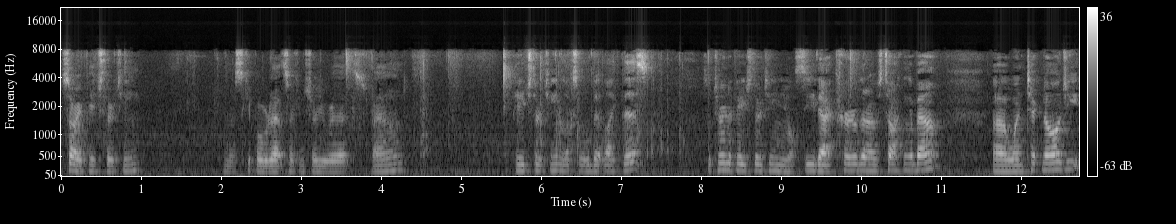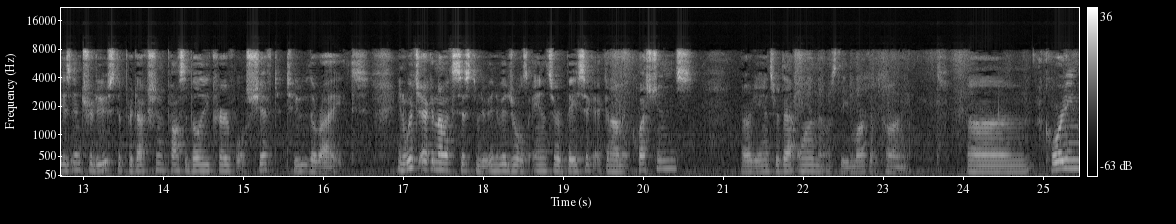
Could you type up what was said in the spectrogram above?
Sorry, page 13. I'm going to skip over that so I can show you where that's found. Page 13, it looks a little bit like this. So turn to page 13, you'll see that curve that I was talking about. Uh, when technology is introduced, the production possibility curve will shift to the right. In which economic system do individuals answer basic economic questions? I already answered that one. That was the market economy. Um, according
